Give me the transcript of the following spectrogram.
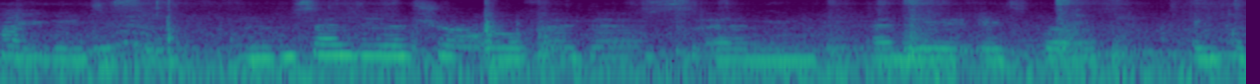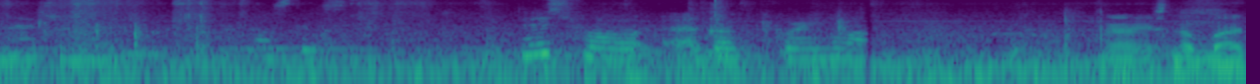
how are you going to send? Mm, Send the travel FedEx and any express international. What's this? This for a uh, green one. Yeah, it's not bad.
